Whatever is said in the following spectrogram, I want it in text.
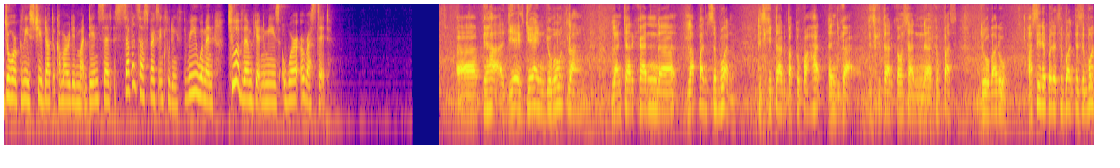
Johor Police Chief Datuk Kamarudin Mat Din said seven suspects, including three women, two of them Vietnamese, were arrested. Uh, pihak JSJN Johor telah melancarkan uh, 8 serbuan di sekitar Batu Pahat dan juga di sekitar kawasan uh, Kempas Johor Baru. Hasil daripada serbuan tersebut,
